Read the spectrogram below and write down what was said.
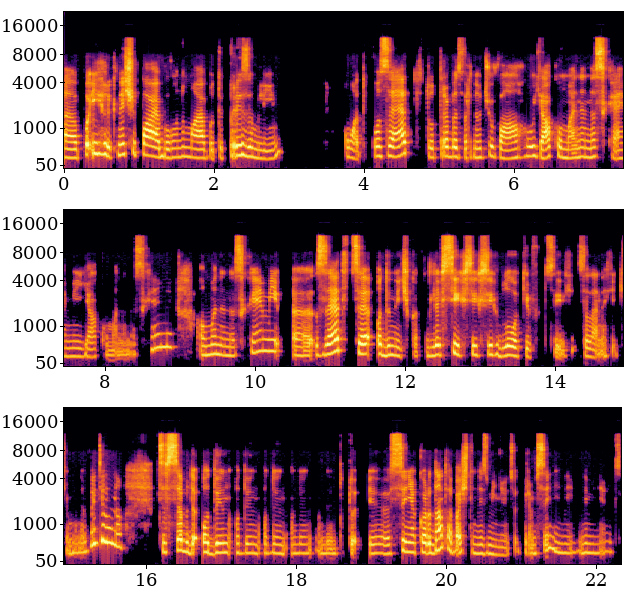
Е, По Y не чіпає, бо воно має бути при землі. От, по Z тут треба звернути увагу, як у мене на схемі. Як у мене на схемі, а у мене на схемі е, Z це одиничка. Для всіх всіх всіх блоків цих зелених, які мене виділено, це все буде 1, 1, 1, 1, 1. Тобто е, синя координата, бачите, не змінюється. Прям синя не, не міняється.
